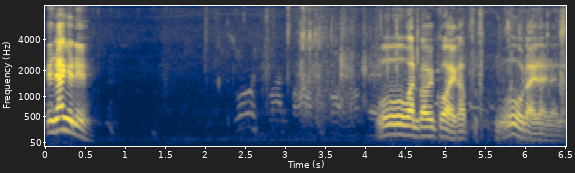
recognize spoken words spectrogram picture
เป็นยังอยู่นี่โอ้วันปลาไปก้อยครับ โอ้ได้ได้ได้ได้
